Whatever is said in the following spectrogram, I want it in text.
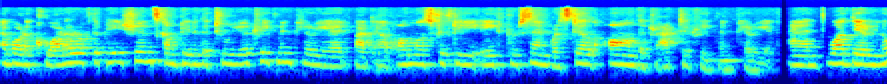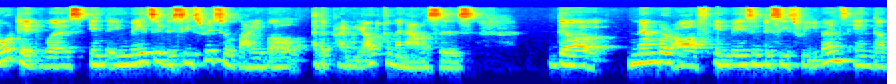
about a quarter of the patients completed the two-year treatment period but uh, almost 58% were still on the active treatment period. And what they noted was in the invasive disease-free survival at the primary outcome analysis the number of invasive disease-free events in the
